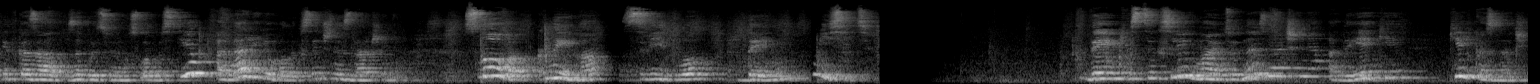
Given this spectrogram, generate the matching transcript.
підказала. Записуємо слово стіл, а далі його лексичне значення. Слово книга, світло, день, місяць. Деякі з цих слів мають одне значення, а деякі кілька значень.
